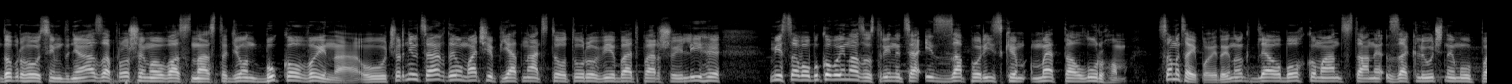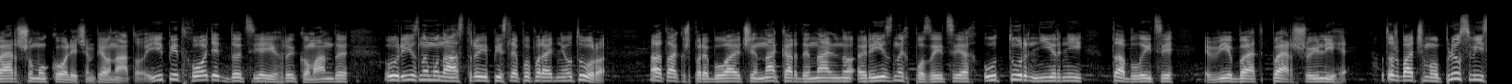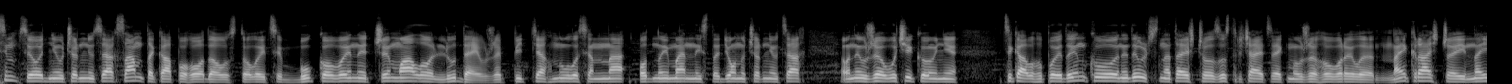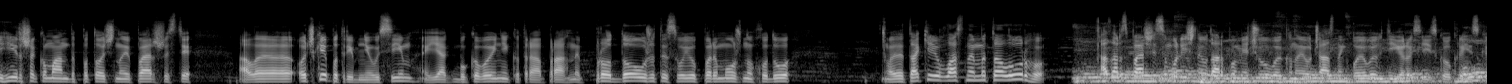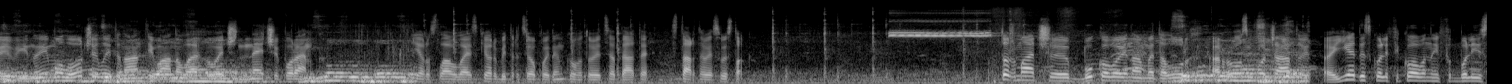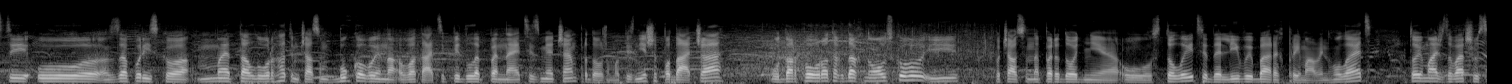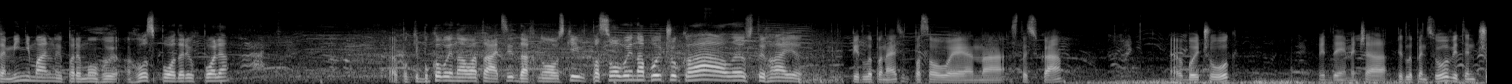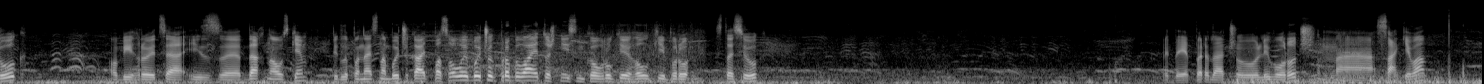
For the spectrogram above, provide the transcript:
Доброго усім дня. Запрошуємо вас на стадіон Буковина у Чернівцях, де у матчі 15-го туру Вібет першої ліги місцева Буковина зустрінеться із запорізьким металургом. Саме цей поєдинок для обох команд стане заключним у першому колі чемпіонату. І підходять до цієї гри команди у різному настрої після попереднього туру, а також перебуваючи на кардинально різних позиціях у турнірній таблиці Вібет першої ліги. Отож, бачимо плюс 8 сьогодні у Чернівцях. Сам така погода у столиці Буковини. Чимало людей вже підтягнулося на одноіменний стадіон у Чернівцях. Вони вже в очікуванні цікавого поєдинку, не дивлячись на те, що зустрічаються, як ми вже говорили, найкраща і найгірша команда поточної першості. Але очки потрібні усім, як Буковині, котра прагне продовжити свою переможну ходу, е, так і власне металургу. А зараз перший символічний удар по м'ячу виконує учасник бойових дій російсько-української війни, молодший лейтенант Іван Олегович Нечипоренко. Ярослав Леський, арбітр цього поєдинку, готується дати стартовий свисток. Тож матч е, Буковина Металург розпочато. Є дискваліфікований футболіст у запорізького металурга. Тим часом Буковина в атаці під Лепенець із м'ячем. Продовжимо пізніше. Подача. Удар по воротах Дахновського і почався напередодні у столиці, де лівий берег приймав інгулець. Той матч завершився мінімальною перемогою господарів поля. Е, Поки Буковина в атаці, Дахновський відпасовує на Бойчука, але встигає під Липинець, відпасовує на Стасюка. Е, Бойчук віддає м'яча під Липенцю, Вітенчук. Обігрується із е, Дахновським. Під Липинець на Бойчука відпасовує. Бойчук пробиває точнісінько в руки голкіперу Стасюк. Віддає передачу ліворуч на Саківа.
